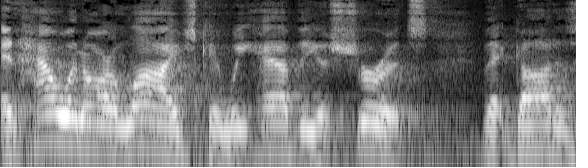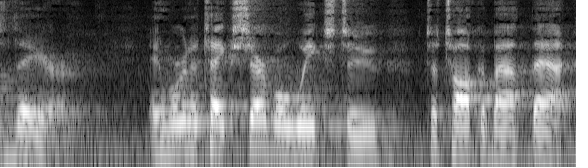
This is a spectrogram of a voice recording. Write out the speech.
And how in our lives can we have the assurance that God is there? And we're going to take several weeks to to talk about that.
